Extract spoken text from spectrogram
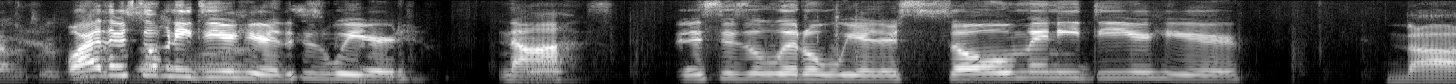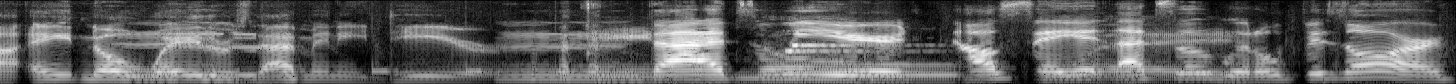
I'm supposed Why are there so many deer one. here? This is weird. Nah, Oh. this is a little weird. There's so many deer here. Nah, ain't no way there's that many deer. Mm, that's no weird. I'll say it. That's a little bizarre.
